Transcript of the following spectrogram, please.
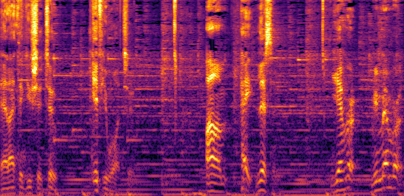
and I think you should too, if you want to. Um, hey, listen, you ever remember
